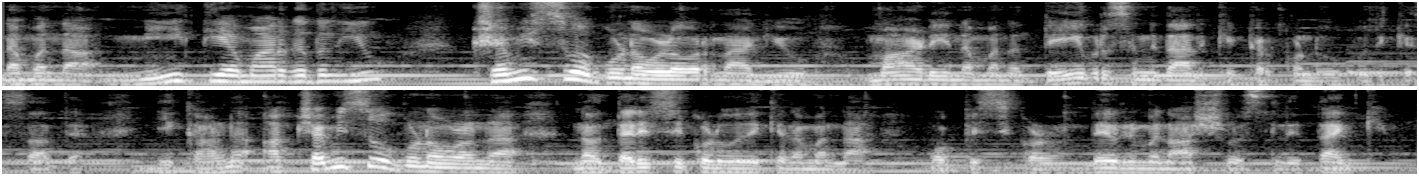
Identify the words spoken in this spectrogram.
ನಮ್ಮನ್ನು ನೀತಿಯ ಮಾರ್ಗದಲ್ಲಿಯೂ, ಕ್ಷಮಿಸುವ ಗುಣವುಳ್ಳವರನ್ನಾಗಿಯೂ ಮಾಡಿ ನಮ್ಮನ್ನು ದೇವರ ಸನ್ನಿಧಾನಕ್ಕೆ ಕರ್ಕೊಂಡು ಹೋಗುವುದಕ್ಕೆ ಸಾಧ್ಯ. ಈ ಕಾರಣ ಆ ಕ್ಷಮಿಸುವ ಗುಣಗಳನ್ನು ನಾವು ಧರಿಸಿಕೊಳ್ಳುವುದಕ್ಕೆ ನಮ್ಮನ್ನು ಒಪ್ಪಿಸಿಕೊಳ್ಳೋಣ. ದೇವರು ನಿಮ್ಮನ್ನು ಆಶ್ರಯಿಸಲಿ ಥ್ಯಾಂಕ್ ಯು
